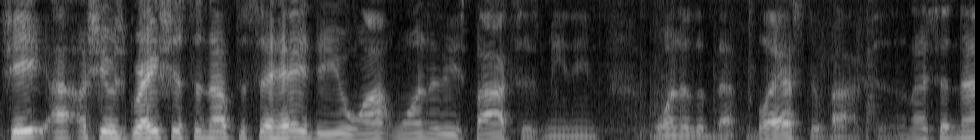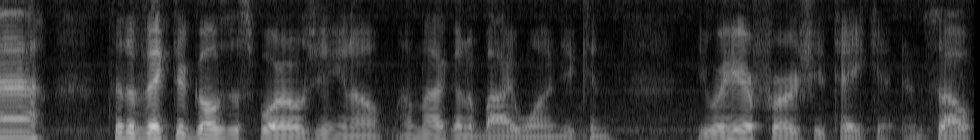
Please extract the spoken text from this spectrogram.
she uh, she was gracious enough to say, "Hey, do you want one of these boxes?" Meaning one of the blaster boxes. And I said, "Nah." To the victor goes the spoils. You you know, I'm not gonna buy one. You can, you were here first. You take it. And so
